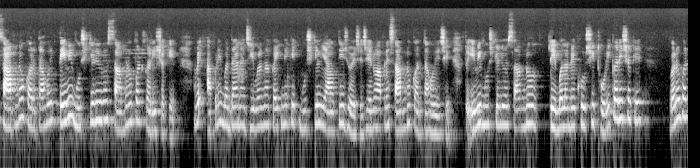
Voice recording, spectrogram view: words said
સામનો કરતા હોય તેવી મુશ્કેલીઓનો સામનો પણ કરી શકે. હવે આપણે બધાના જીવનમાં કંઈક ને કંઈક મુશ્કેલી આવતી જ હોય છે, જેનો આપણે સામનો કરતા હોઈએ છીએ. તો એવી મુશ્કેલીઓ સામનો ટેબલ અને ખુરશી થોડી કરી શકે? બરાબર?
